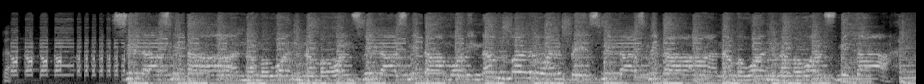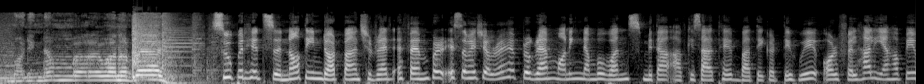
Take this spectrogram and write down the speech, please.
Smita, Smita, number one, number one, Smita, Smita, morning number one, play Smita, Smita, number one, number one, Smita, morning number one, play. Super hits नौ तीन डॉट पाँच रेड एफएम पर इस समय चल रहा है program morning number one Smita आपके साथ है बातें करते हुए और फ़िलहाल यहाँ पे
